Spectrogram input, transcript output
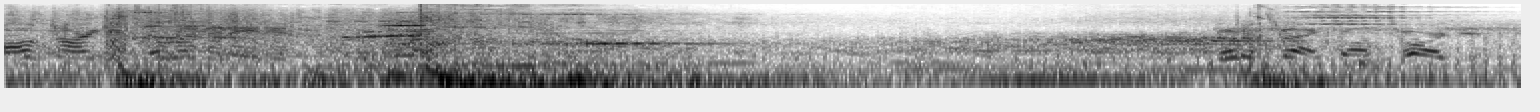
All targets eliminated. Good effect on target.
